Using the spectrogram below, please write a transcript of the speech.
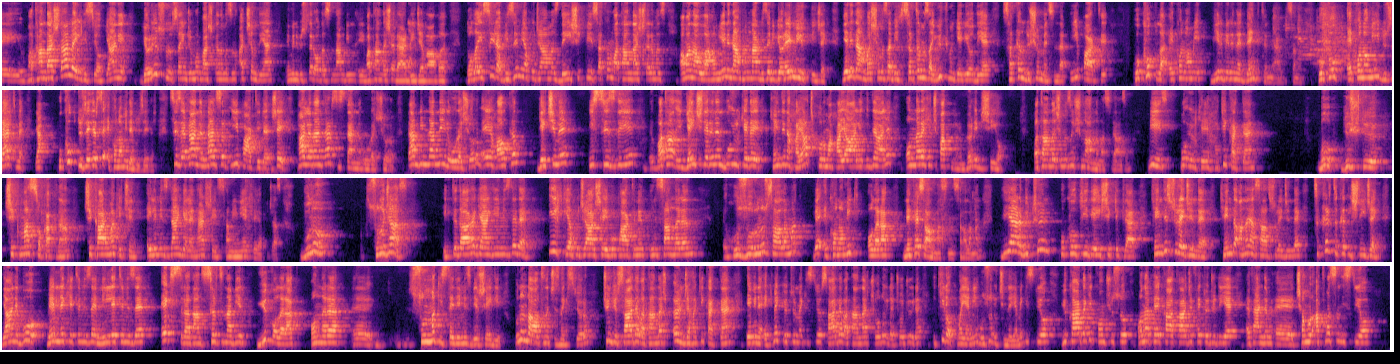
vatandaşlarla ilgisi yok. Yani görüyorsunuz Sayın Cumhurbaşkanımızın açım diyen e, minibüsler odasından bir e, vatandaşa verdiği cevabı. Dolayısıyla bizim yapacağımız değişikliği sakın vatandaşlarımız aman Allah'ım yeniden bunlar bize bir görev mi yükleyecek? Yeniden başımıza bir sırtımıza yük mü geliyor diye sakın düşünmesinler. İyi Parti hukukla ekonomi birbirine denktir Nergis Hanım. Hukuk ekonomiyi düzeltme ya hukuk düzelirse ekonomi de düzelir. Siz efendim ben sırf İyi Parti ile şey parlamenter sistemle uğraşıyorum. Ben bilmem neyle uğraşıyorum. E halkın geçimi, işsizliği, vatan gençlerinin bu ülkede kendine hayat kurma hayali, ideali onlara hiç bakmıyorum. Böyle bir şey yok. Vatandaşımızın şunu anlaması lazım. Biz bu ülkeyi hakikaten bu düştüğü çıkmaz sokaktan çıkarmak için elimizden gelen her şeyi samimiyetle yapacağız. Bunu sunacağız. İktidara geldiğimizde de ilk yapacağı şey bu partinin insanların e, huzurunu sağlamak ve ekonomik olarak nefes almasını sağlamak. Diğer bütün hukuki değişiklikler kendi sürecinde, kendi anayasal sürecinde tıkır tıkır işleyecek. Yani bu memleketimize, milletimize ekstradan sırtına bir yük olarak onlara e, sunmak istediğimiz bir şey değil. Bunun da altını çizmek istiyorum. Çünkü sade vatandaş önce hakikaten evine ekmek götürmek istiyor. Sade vatandaş çoluğuyla çocuğuyla iki lokma yemeği huzur içinde yemek istiyor. Yukarıdaki komşusu ona PKK'cı, FETÖ'cü diye efendim e, çamur atmasın istiyor.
